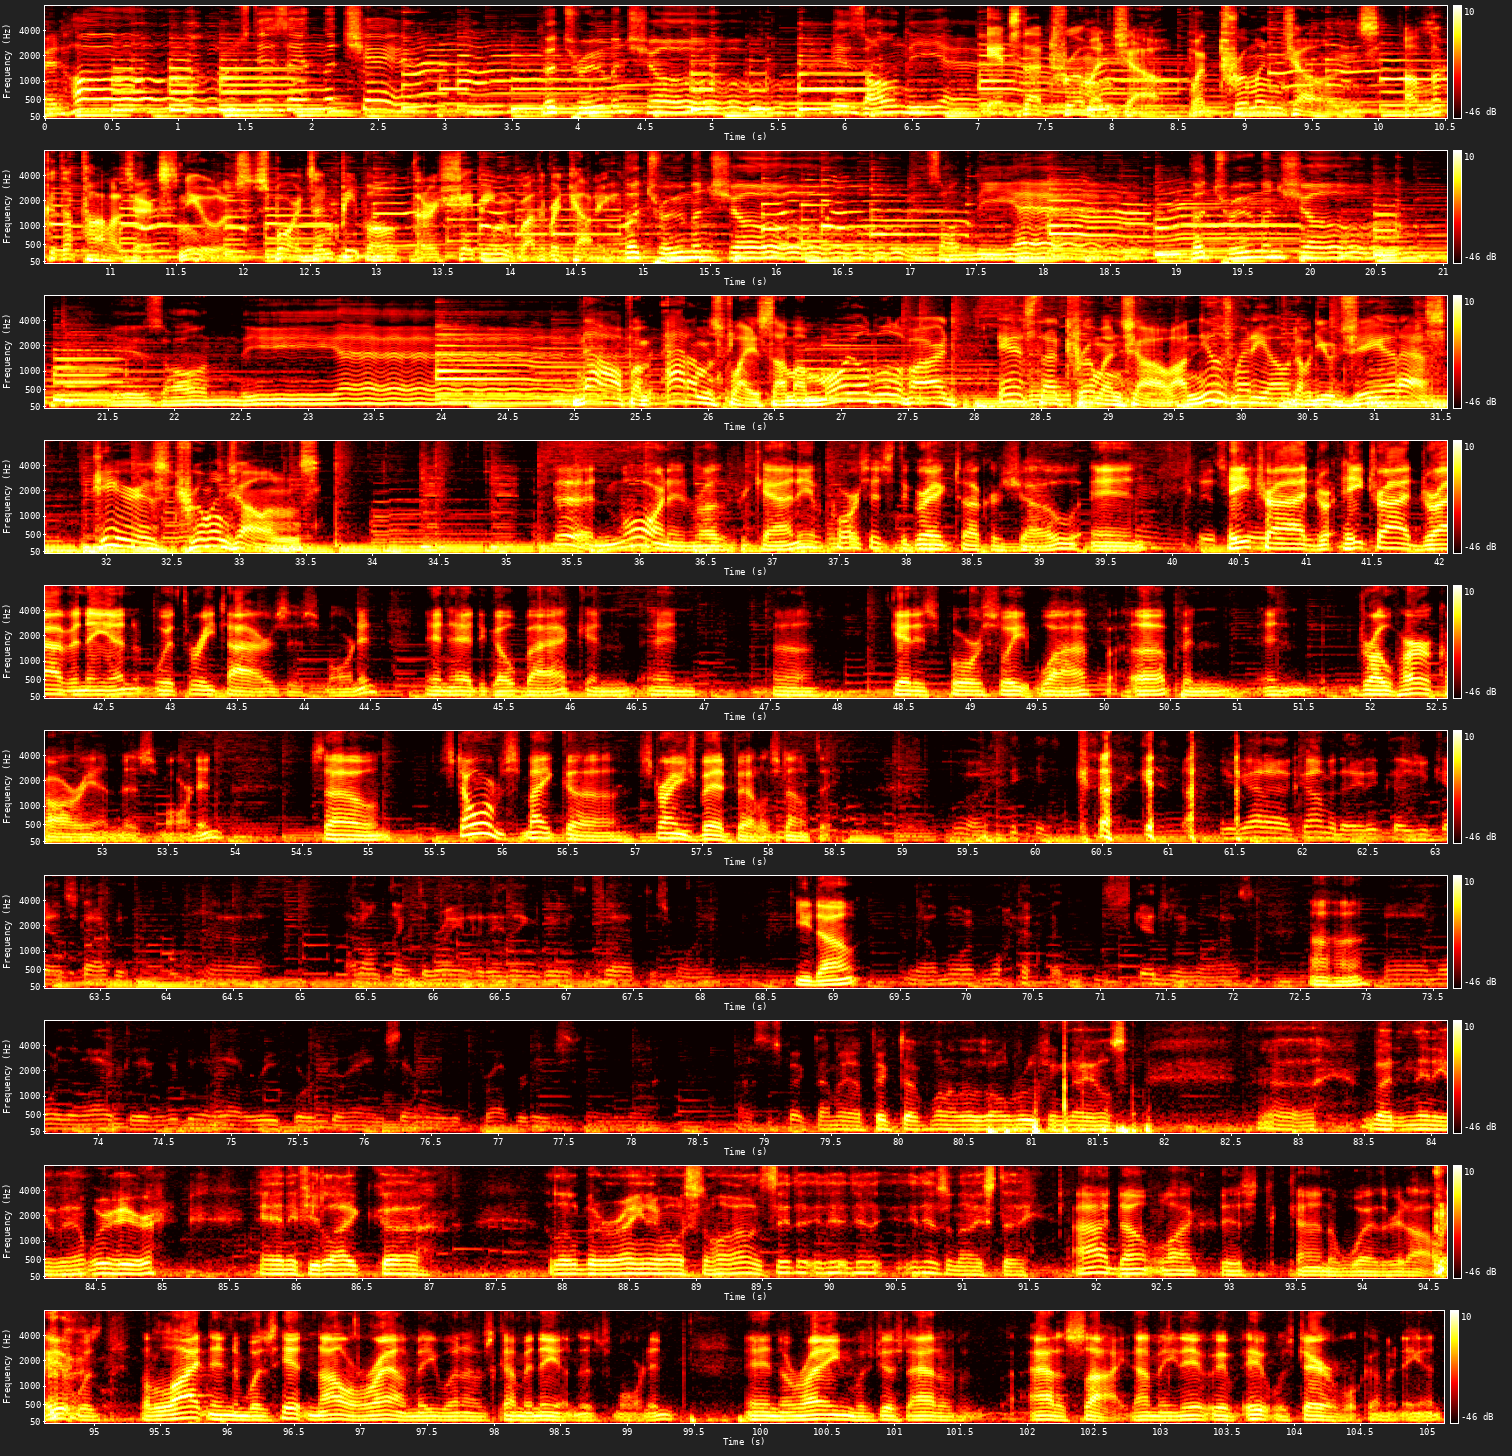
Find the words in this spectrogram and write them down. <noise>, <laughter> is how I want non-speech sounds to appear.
favorite host is in the chair. The Truman Show is on the air. It's The Truman Show with Truman Jones. A look at the politics, news, sports, and people that are shaping Rutherford County. The Truman Show is on the air. The Truman Show is on the air. Now, from Adams Place on Memorial Boulevard, it's The Truman Show on News Radio WGNS. Here's Truman Jones. Good morning, Rutherford County. Of course, it's the Greg Tucker Show, and he tried he tried driving in with three tires this morning, and had to go back and and uh, get his poor sweet wife up and and drove her car in this morning. So storms make uh, strange bedfellows, don't they? Well, <laughs> you gotta accommodate it because you can't stop it. Uh, I don't think the rain had anything to do with the flat this morning. You don't? No, more, more <laughs> scheduling wise. Uh-huh. Uh, more than likely, we're doing a lot of roof work around several of the properties, and uh, I suspect I may have picked up one of those old roofing nails. Uh, but in any event, we're here, and if you like uh, a little bit of rain every once in a while, it's, it, it, it, it is a nice day. I don't like this kind of weather at all. It was the lightning was hitting all around me when I was coming in this morning, and the rain was just out of out of sight. I mean, it it, it was terrible coming in.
